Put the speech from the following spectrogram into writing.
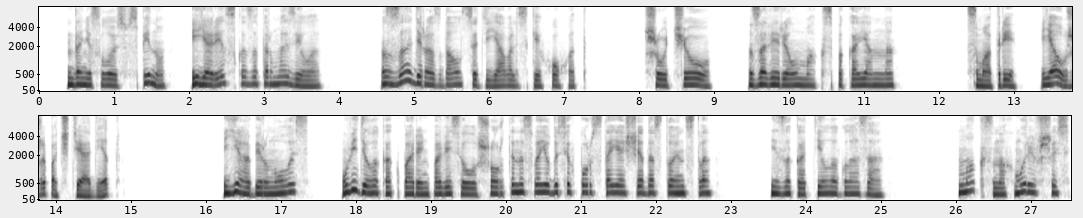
— донеслось в спину, и я резко затормозила. Сзади раздался дьявольский хохот. «Шучу», — заверил Макс покаянно. «Смотри, я уже почти одет». Я обернулась, увидела, как парень повесил шорты на свое до сих пор стоящее достоинство и закатила глаза. Макс, нахмурившись,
